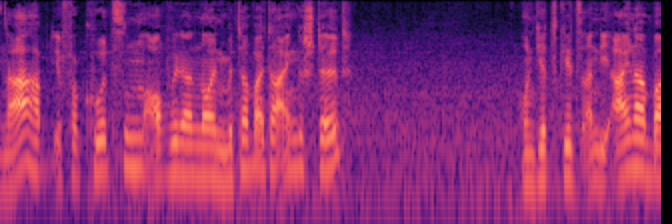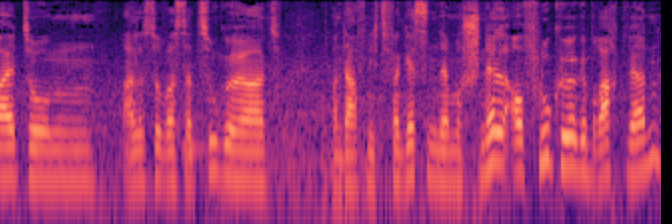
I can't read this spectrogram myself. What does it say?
Na, habt ihr vor kurzem auch wieder einen neuen Mitarbeiter eingestellt? Und jetzt geht's an die Einarbeitung, alles so was dazugehört. Man darf nichts vergessen, der muss schnell auf Flughöhe gebracht werden,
